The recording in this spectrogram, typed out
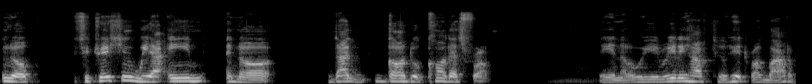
you know situation we are in, you know, that God will call us from. You know, we really have to hit rock bottom.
